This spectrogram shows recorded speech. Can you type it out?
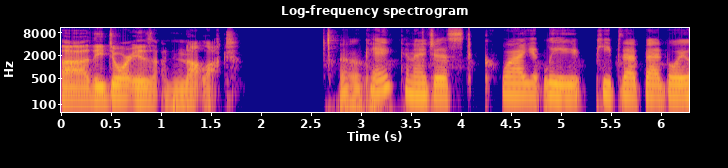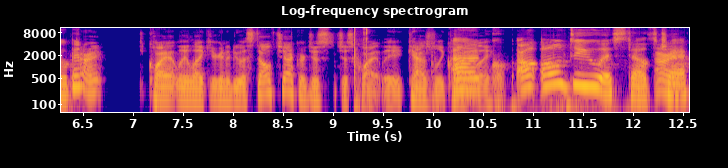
Uh, the door is not locked. Okay. Can I just quietly peep that bad boy open? All right. Quietly, like you're gonna do a stealth check, or just just quietly, casually, Uh, quietly. qu- I'll, I'll do a stealth All right.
